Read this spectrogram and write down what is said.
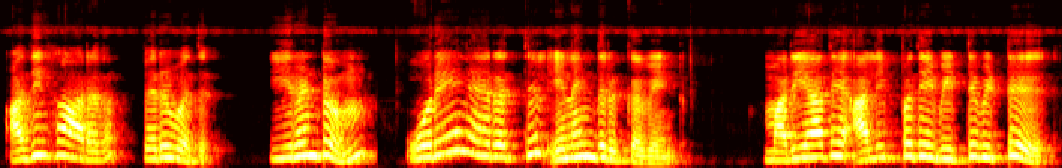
அதிகாரம் பெறுவது. இரண்டும் ஒரே நேரத்தில் இணைந்திருக்க வேண்டும். மரியாதை அளிப்பதை விட்டுவிட்டு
